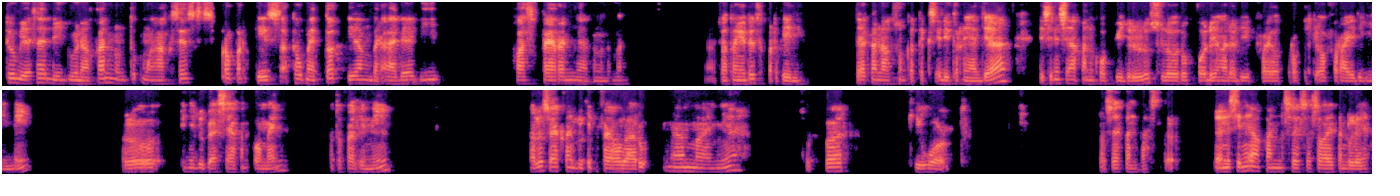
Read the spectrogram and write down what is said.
itu biasa digunakan untuk mengakses properties atau metode yang berada di kelas parent-nya, teman-teman. Nah, contohnya itu seperti ini. Saya akan langsung ke text editornya aja. Di sini saya akan copy dulu seluruh kode yang ada di file property overriding ini. Lalu ini juga saya akan komen atau file ini. Lalu saya akan bikin file baru namanya super keyword. Lalu saya paste. Dan di sini akan saya sesuaikan dulu ya.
